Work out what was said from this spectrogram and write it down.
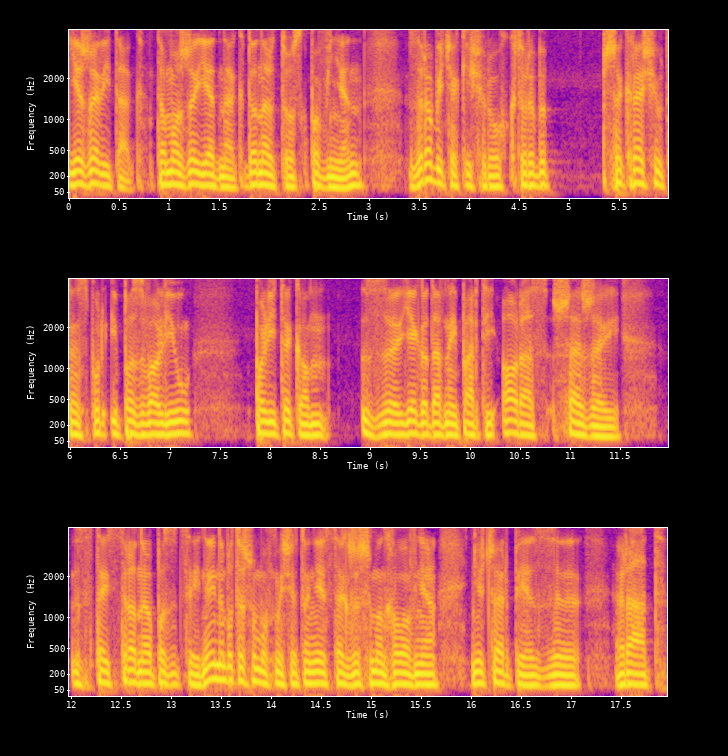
jeżeli tak, to może jednak Donald Tusk powinien zrobić jakiś ruch, który by przekreślił ten spór i pozwolił politykom z jego dawnej partii oraz szerzej z tej strony opozycyjnej, no bo też umówmy się, to nie jest tak, że Szymon Hołownia nie czerpie z rad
